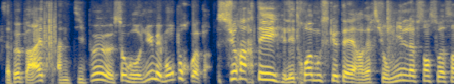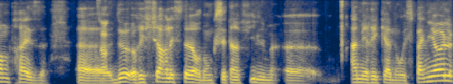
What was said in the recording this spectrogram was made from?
ça peut paraître un petit peu saugrenu, mais bon, pourquoi pas. Sur Arte, Les Trois Mousquetaires, version 1973 euh, ah. de Richard Lester. Donc, c'est un film. Euh, américano-espagnol.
